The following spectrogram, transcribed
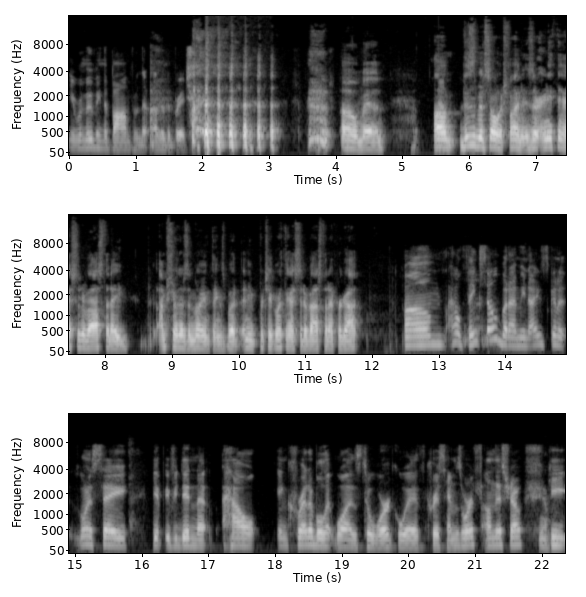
removing the bomb from the under the bridge. oh man, um, this has been so much fun. Is there anything I should have asked that I? I'm sure there's a million things, but any particular thing I should have asked that I forgot? Um, I don't think so. But I mean, I was gonna want to say if if you didn't, uh, how incredible it was to work with Chris Hemsworth on this show. Yeah. He,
